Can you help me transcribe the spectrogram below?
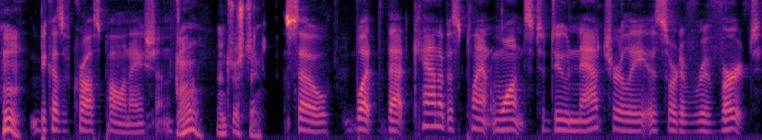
hmm. because of cross pollination. Oh, interesting. So, what that cannabis plant wants to do naturally is sort of revert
